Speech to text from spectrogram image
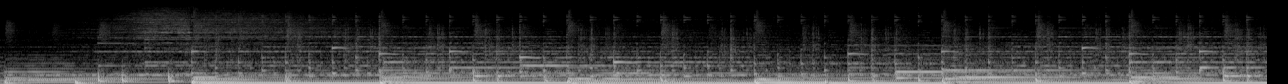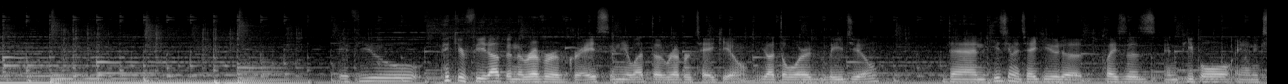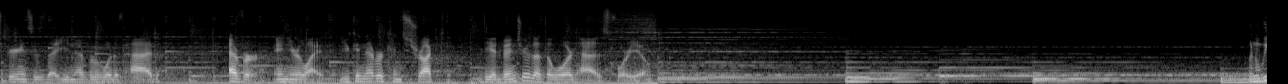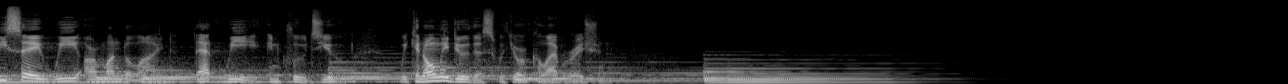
Pick your feet up in the river of grace and you let the river take you, you let the Lord lead you, then He's going to take you to places and people and experiences that you never would have had ever in your life. You can never construct the adventure that the Lord has for you. When we say we are Mundelein, that we includes you. We can only do this with your collaboration.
